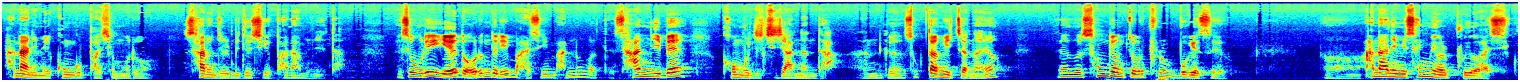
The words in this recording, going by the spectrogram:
하나님의 공급하심으로 사는 줄 믿으시기 바랍니다. 그래서 우리 옛 어른들이 말씀이 맞는 것 같아요. 산 입에 거무지지 않는다. 그 속담이 있잖아요. 그 성경적으로 풀면 뭐겠어요? 어, 하나님이 생명을 부여하시고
